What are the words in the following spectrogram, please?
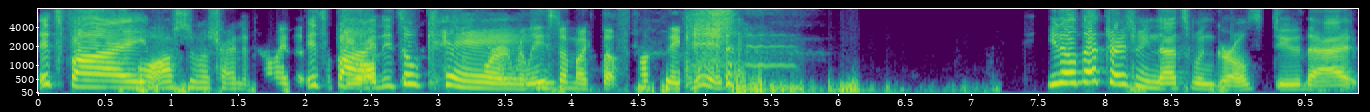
It's fine. Well, Austin was trying to tell me that it's fine. It's okay. Before it released, I'm like, the fuck they did. you know that drives me nuts when girls do that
